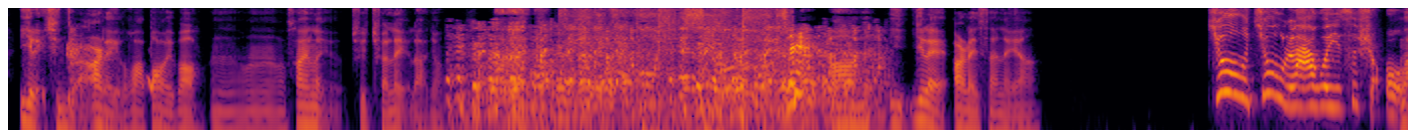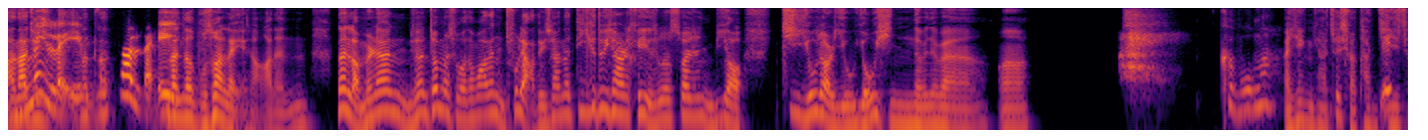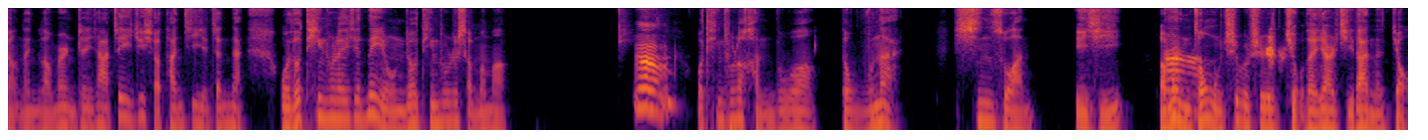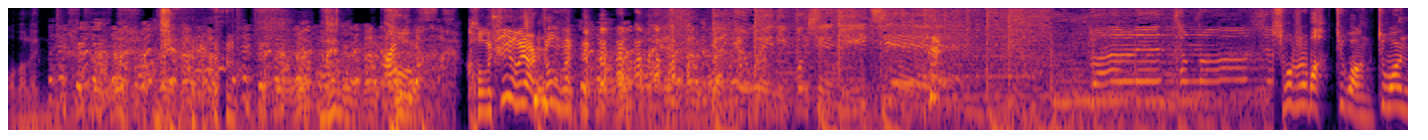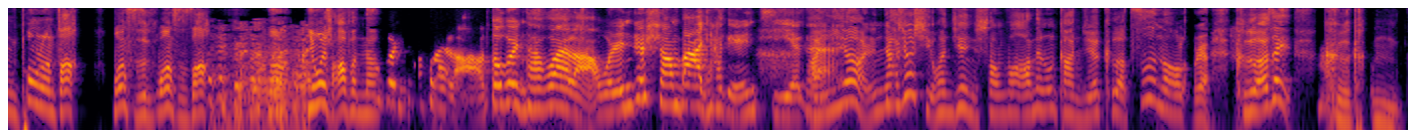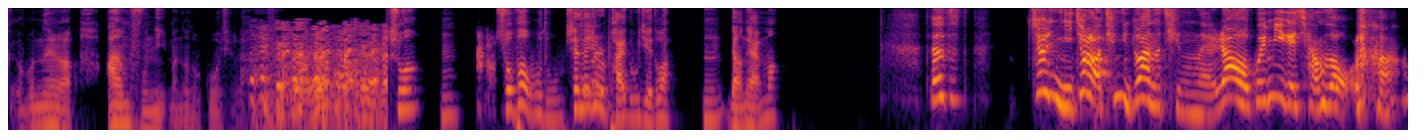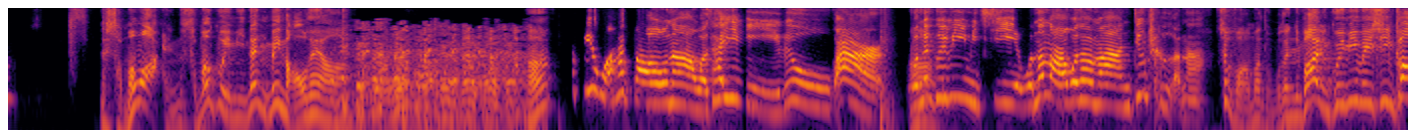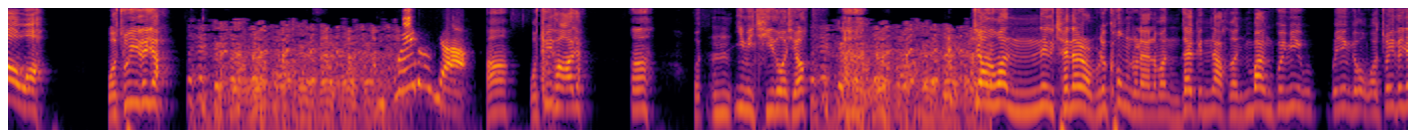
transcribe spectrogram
什一垒亲嘴，二垒的话抱一抱，嗯嗯，三垒去全垒了就。啊，一一垒、二垒、三垒啊，就就拉过一次手，那那就没垒，不算垒那。那不算垒啥的。那那老妹儿呢？你像这么说的话，那你处俩对象，那第一个对象可以说算是你比较记有点犹犹心的呗，呗啊。可不嘛，哎呀，你看这小叹气整的，老妹儿，你这一下这一句小叹气，真的，我都听出来一些内容，你知道听出了什么吗？嗯，我听出了很多的无奈、心酸，以及老妹儿，你啊中午吃不吃韭菜馅儿鸡蛋的饺子了？你 你这口口气有点重啊！说实吧，就往就往你痛上扎，往死往死扎 啊！因为啥分呢豆？哥你太坏了啊！豆哥你太坏了，我人这伤疤你还给人揭开，哎呀，人家就喜欢揭你伤疤那种感觉，可刺挠了，不是？可这可可嗯，我那个安抚你们，那都过去了。说，嗯，说破无毒，现在就是排毒阶段。嗯，两年吗？他他就你就老听你段子听的，让我闺蜜给抢走了。那什么玩意儿？那什么闺蜜？那你没挠她呀？啊？比我还高呢，我才一米六二，我那闺蜜一米七，我能挠过她吗？你净扯呢！这王八犊子！你把你闺蜜微信告诉我，我追她去。你追她去啊！我追她去啊！我嗯，一米七多行。这样的话，你那个前男友不就空出来了吗？你再跟你俩喝，你把你闺蜜微信给我，我追她去。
